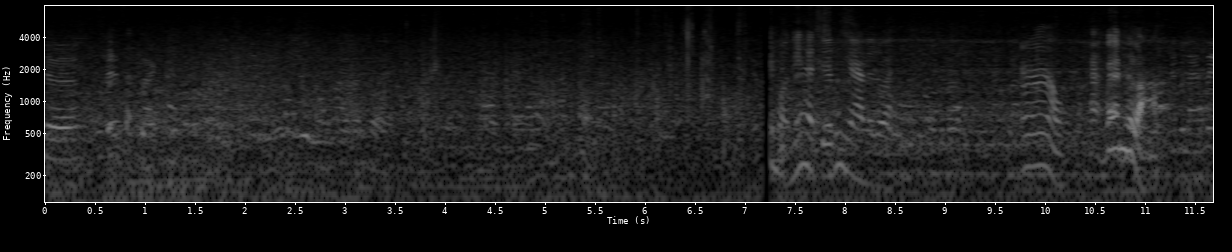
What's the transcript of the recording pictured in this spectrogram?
เจอหมดนี้หาเจอทุกงานเลยด้วยอ้าวไม่เหลือ รไม่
